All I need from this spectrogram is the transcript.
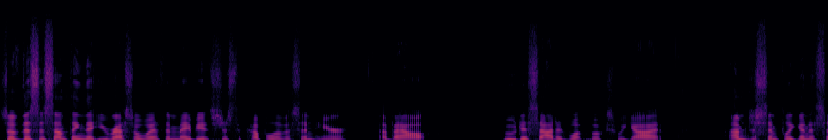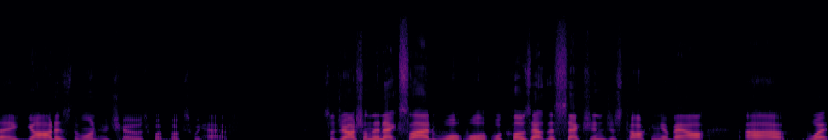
So if this is something that you wrestle with, and maybe it's just a couple of us in here about who decided what books we got, I'm just simply going to say God is the one who chose what books we have. So, Josh, on the next slide, we'll, we'll, we'll close out this section just talking about uh, what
